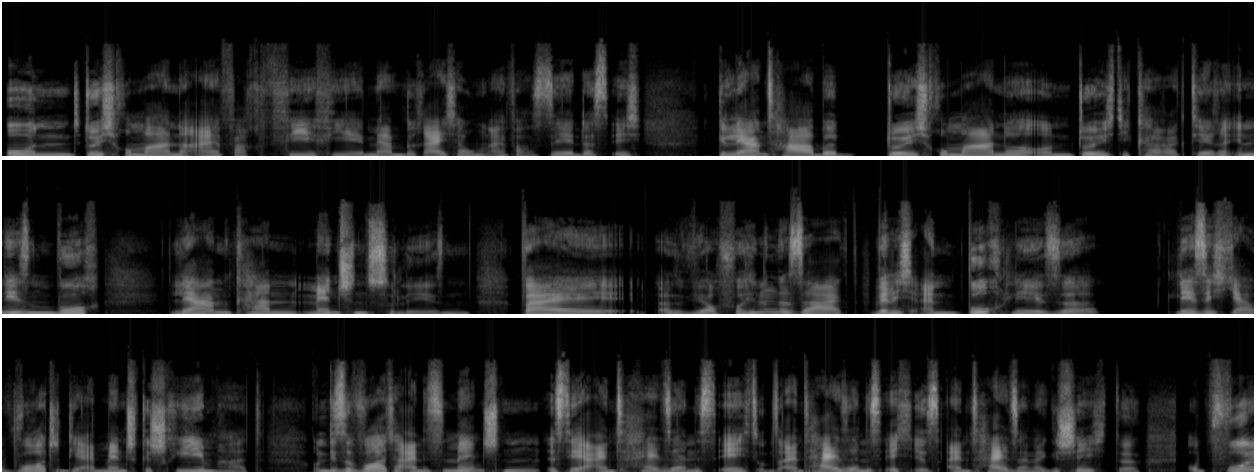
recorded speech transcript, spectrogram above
Und durch Romane einfach viel, viel mehr Bereicherung einfach sehe, dass ich gelernt habe, durch Romane und durch die Charaktere in diesem Buch lernen kann, Menschen zu lesen. Weil, also wie auch vorhin gesagt, wenn ich ein Buch lese, lese ich ja Worte, die ein Mensch geschrieben hat. Und diese Worte eines Menschen ist ja ein Teil seines Ichs. Und ein Teil seines Ich ist ein Teil seiner Geschichte. Obwohl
